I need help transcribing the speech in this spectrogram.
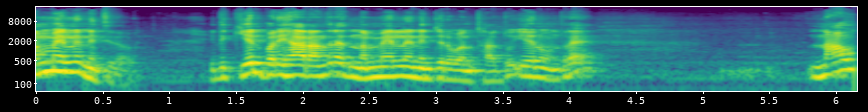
ನಮ್ಮ ಮೇಲೆ ನಿಂತಿದ್ದಾವೆ ಇದಕ್ಕೇನು ಪರಿಹಾರ ಅಂದರೆ ಅದು ನಮ್ಮ ಮೇಲೆ ನಿಂತಿರುವಂಥದ್ದು ಏನು ಅಂದರೆ ನಾವು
